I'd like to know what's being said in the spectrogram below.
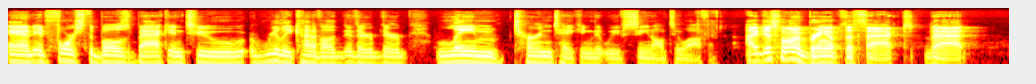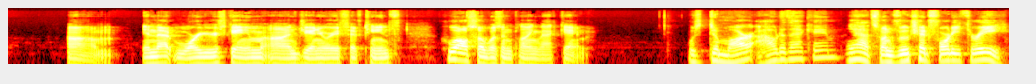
and it forced the Bulls back into really kind of a their their lame turn taking that we've seen all too often. I just want to bring up the fact that um in that Warriors game on January 15th, who also wasn't playing that game. Was DeMar out of that game? Yeah, it's when Vooch had 43.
